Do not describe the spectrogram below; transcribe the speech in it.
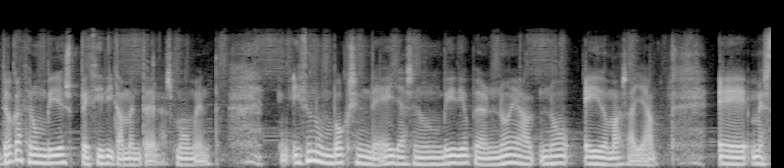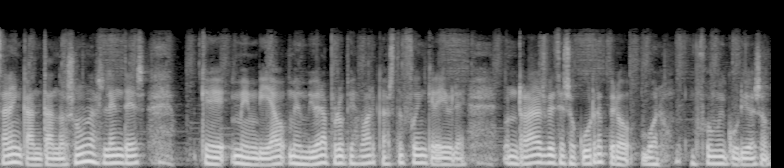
Tengo que hacer un vídeo específicamente de las Moment. Hice un unboxing de ellas en un vídeo, pero no he, no he ido más allá. Me están encantando. Son unas lentes que me envió, me envió la propia marca. Esto fue increíble. Raras veces ocurre, pero bueno, fue muy curioso.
